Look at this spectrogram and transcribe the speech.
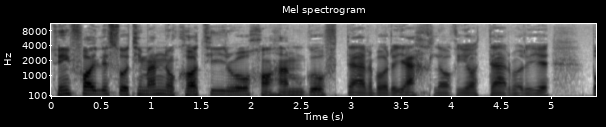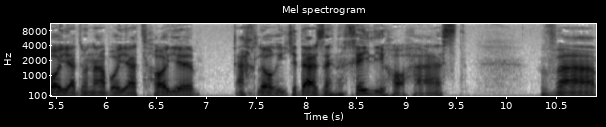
تو این فایل صوتی من نکاتی رو خواهم گفت درباره اخلاقیات درباره باید و نباید های اخلاقی که در ذهن خیلی ها هست. و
